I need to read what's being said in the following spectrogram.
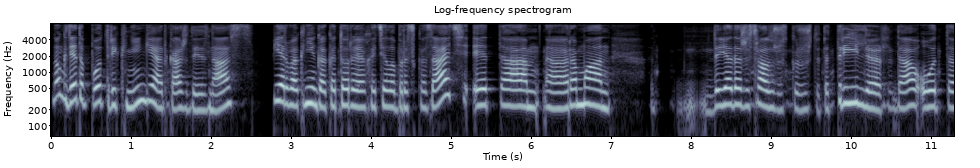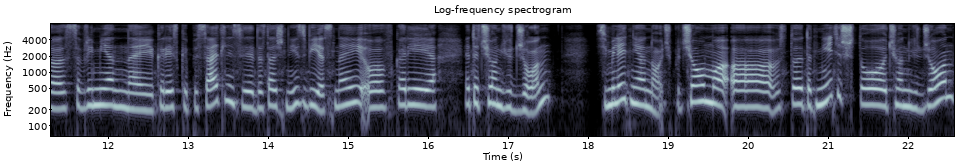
но где-то по три книги от каждой из нас. Первая книга, которую я хотела бы рассказать, это а, роман да я даже сразу же скажу, что это триллер, да, от э, современной корейской писательницы, достаточно известной э, в Корее. Это Чон Ю Джон. Семилетняя ночь. Причем э, стоит отметить, что Чон Ю Джон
